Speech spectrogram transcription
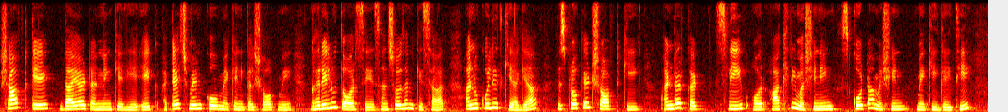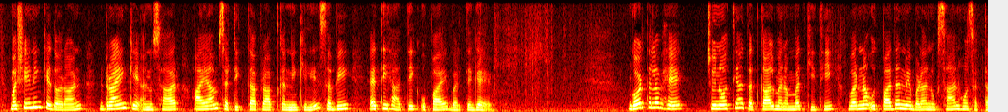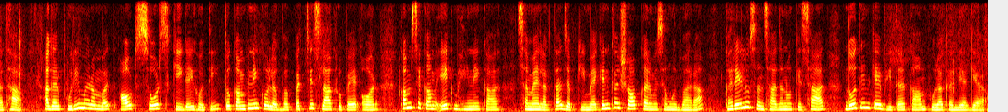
शाफ्ट के डाया टर्निंग के लिए एक अटैचमेंट को मैकेनिकल शॉप में घरेलू तौर से संशोधन के साथ अनुकूलित किया गया। स्प्रोकेट शॉफ्ट की अंडरकट स्लीव और आखिरी मशीनिंग स्कोटा मशीन में की गई थी। मशीनिंग के दौरान ड्राइंग के अनुसार आयाम सटीकता प्राप्त करने के लिए सभी ऐतिहातिक उपाय बरते गए। गौरतलब है, चुनौतियाँ तत्काल मरम्मत की थी, वरना उत्पादन में बड़ा नुकसान हो सकता था। अगर पूरी मरम्मत आउटसोर्स की गई होती तो कंपनी को लगभग 25 लाख रुपए और कम से कम एक महीने का समय लगता, जबकि मैकेनिकल शॉप कर्मी समूह द्वारा घरेलू संसाधनों के साथ दो दिन के भीतर काम पूरा कर लिया गया।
